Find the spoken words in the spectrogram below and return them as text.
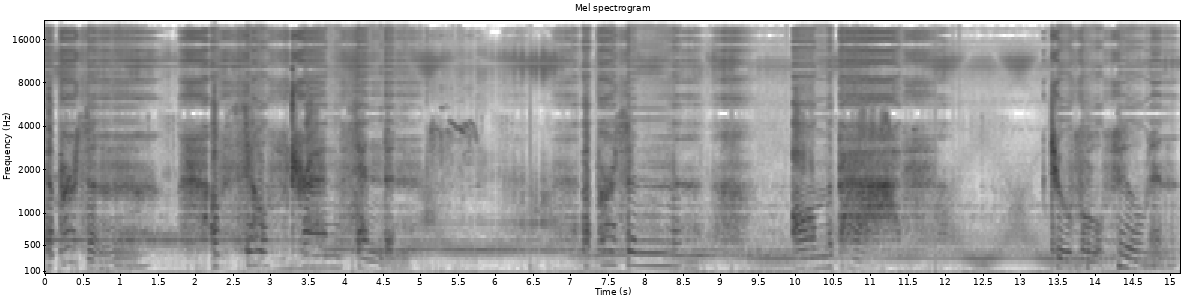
a person of self-transcendence, a person on the path to fulfillment.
